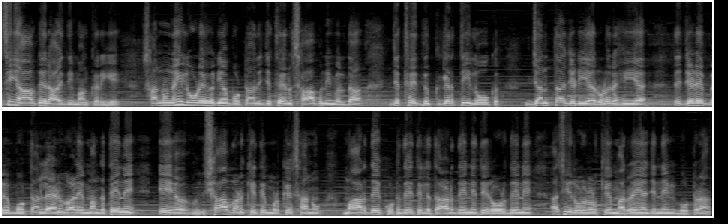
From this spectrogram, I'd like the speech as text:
ਅਸੀਂ ਆਪ ਦੇ ਰਾਜ ਦੀ ਮੰਗ ਕਰੀਏ। ਸਾਨੂੰ ਨਹੀਂ ਲੋੜ ਇਹੋ ਜਿਹੀਆਂ ਵੋਟਾਂ ਦੀ ਜਿੱਥੇ ਇਨਸਾਫ ਨਹੀਂ ਮਿਲਦਾ ਜਿੱਥੇ ਕਿਰਤੀ ਲੋਕ ਜਨਤਾ ਜਿਹੜੀ ਹੈ ਰੁਲ ਰਹੀ ਹੈ ਤੇ ਜਿਹੜੇ ਵੋਟਾਂ ਲੈਣ ਵਾਲੇ ਮੰਗਤੇ ਨੇ ਇਹ ਸ਼ਾਹ ਬਣ ਕੇ ਤੇ ਮੁੜ ਕੇ ਸਾਨੂੰ ਮਾਰਦੇ, ਕੁੱਟਦੇ ਤੇ ਲਤਾੜਦੇ ਨੇ ਤੇ ਰੋਲਦੇ ਨੇ। ਅਸੀਂ ਰੋਲ ਰੋਲ ਕੇ ਮਰ ਰਹੇ ਹਾਂ, ਜਿੰਨੇ ਵੀ ਵੋਟਰਾਂ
